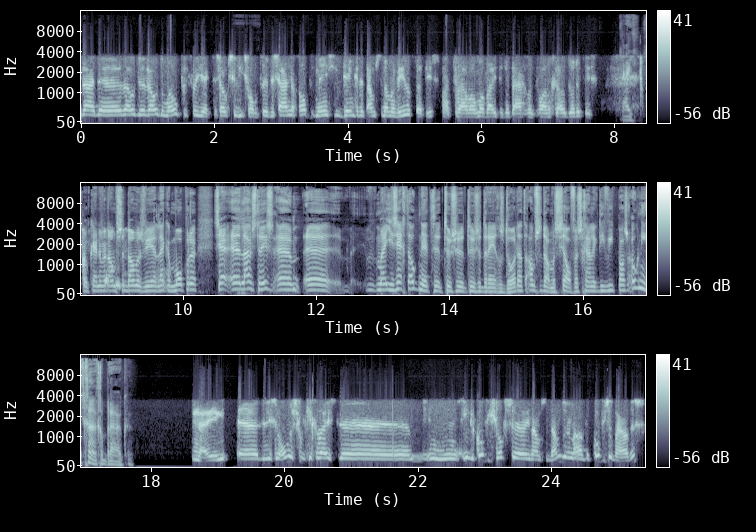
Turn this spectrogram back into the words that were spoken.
daar de rode, rode loper project. Dat is ook zoiets, want eh, er zijn nog altijd mensen die denken dat Amsterdam een wereldstad is. Maar terwijl we allemaal weten dat het eigenlijk gewoon een groot dorp is. Kijk, zo kennen we de Amsterdammers weer. Lekker mopperen. Eh, luister eens, ehm, eh, maar je zegt ook net eh, tussen, tussen de regels door... dat Amsterdammers zelf waarschijnlijk die wietpas ook niet gaan gebruiken. Nee, er is een onderzoekje geweest in, in de coffeeshops eh, in Amsterdam door een aantal koffieshophouders.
